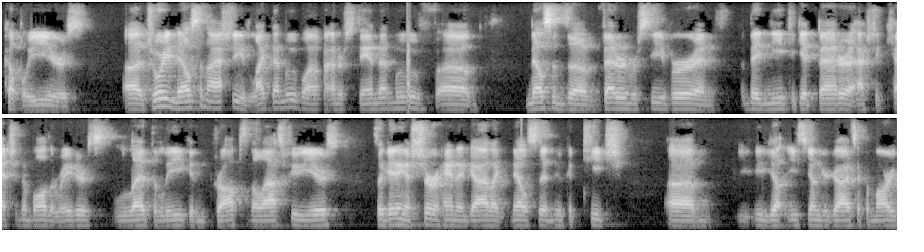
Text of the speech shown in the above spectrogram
couple of years. Uh, Jordy Nelson, I actually like that move. I understand that move. Uh, Nelson's a veteran receiver, and they need to get better at actually catching the ball. The Raiders led the league in drops in the last few years. So getting a sure-handed guy like Nelson who could teach um, these younger guys like Amari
